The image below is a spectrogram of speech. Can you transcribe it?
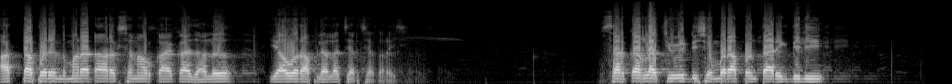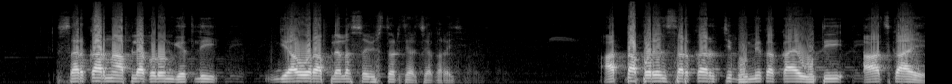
आतापर्यंत मराठा आरक्षणावर काय काय झालं यावर आपल्याला चर्चा करायची. सरकारला चोवीस डिसेंबर आपण तारीख दिली. सरकारनं आपल्याकडून घेतली यावर आपल्याला सविस्तर चर्चा करायची. आतापर्यंत सरकारची भूमिका काय होती आज काय?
